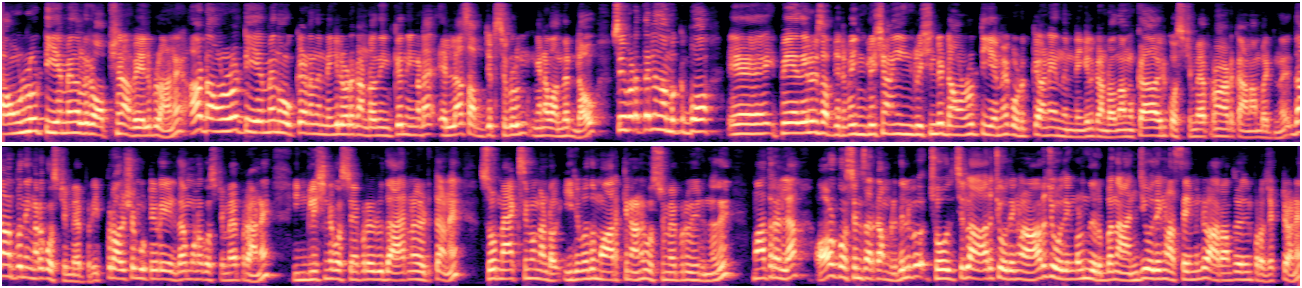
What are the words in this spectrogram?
ഡൗൺലോഡ് ടി എം എന്നുള്ളൊരു ഓപ്ഷൻ അവൈലബിൾ ആണ്. ആ ഡൗൺലോഡ് ടി എം എ നോക്കുകയാണെന്നുണ്ടെങ്കിൽ ഇവിടെ കണ്ടോ നിങ്ങൾക്ക് നിങ്ങളുടെ എല്ലാ സബ്ജക്ട്സുകളും ഇങ്ങനെ വന്നിട്ടുണ്ടാവും. സോ ഇവിടെ തന്നെ നമുക്കിപ്പോൾ ഇപ്പോൾ ഏതെങ്കിലും ഒരു സബ്ജക്ട് ഇപ്പോൾ ഇംഗ്ലീഷ് ആണെങ്കിൽ ഇംഗ്ലീഷിന്റെ ഡൗൺലോഡ് ടി എം എ കൊടുക്കുകയാണെന്നുണ്ടെങ്കിൽ കണ്ടോ നമുക്ക് ആ ഒരു ക്വസ്റ്റ്യൻ പേപ്പറാണ് കാണാൻ പറ്റുന്നത്. ഇതാണ് ഇപ്പോൾ നിങ്ങളുടെ ക്വസ്റ്റ്യൻ പേപ്പർ ഇപ്രാവശ്യം കുട്ടികൾ എഴുതാൻ പോകുന്ന ക്വസ്റ്റ്യൻ പേപ്പറാണ് ഇംഗ്ലീഷിന്റെ ക്വസ്റ്റ്യൻ പേപ്പർ ഒരു ഉദാഹരണം എടുത്താണ്. സോ മാക്സിമം കണ്ടോ ഇരുപത് മാർക്കിനാണ് ക്വസ്റ്റ്യൻ പേപ്പർ വരുന്നത്. മാത്രമല്ല ഓൾ ക്വസ്റ്റ്യൻസ് ആർ കംപ്ലീറ്റ് ഇതിൽ ചോദിച്ചുള്ള ആറ് ചോദ്യങ്ങൾ ആറ് ചോദ്യങ്ങളും നിർബന്ധം അഞ്ച് ചോദ്യങ്ങൾ അസൈൻമെന്റും ആറാമത്തെ ചോദ്യം പ്രൊജക്റ്റ് ആണ്.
